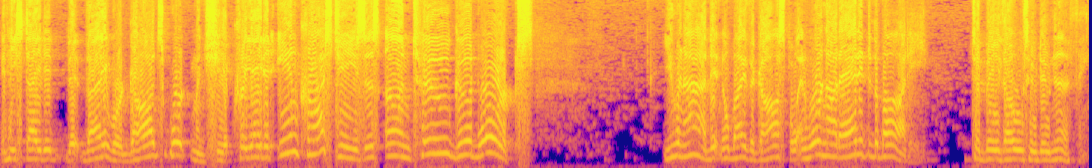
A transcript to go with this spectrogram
And he stated that they were God's workmanship, created in Christ Jesus unto good works. You and I didn't obey the gospel and were not added to the body to be those who do nothing.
